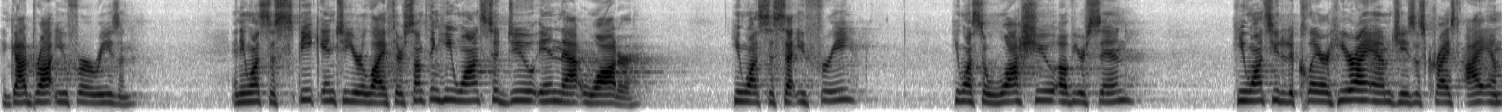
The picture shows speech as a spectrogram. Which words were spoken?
And God brought you for a reason and He wants to speak into your life. There's something He wants to do in that water. He wants to set you free, He wants to wash you of your sin. He wants you to declare, Here I am, Jesus Christ, I am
